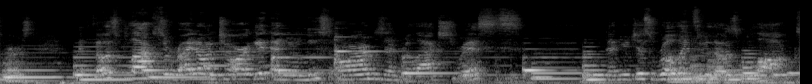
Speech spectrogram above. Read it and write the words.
first. If those blocks are right on target and your loose arms and relaxed wrists, then you're just rolling through those blocks.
